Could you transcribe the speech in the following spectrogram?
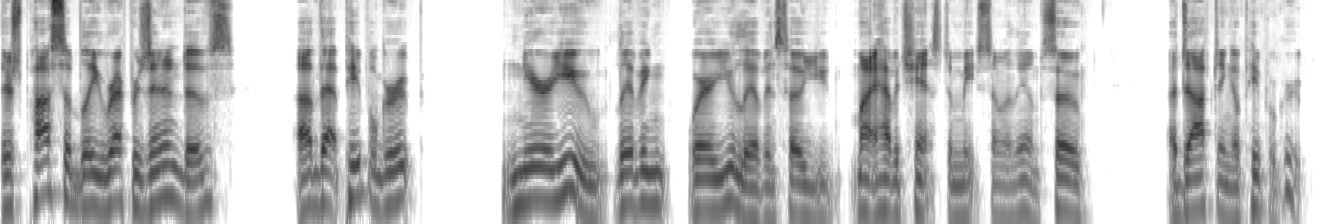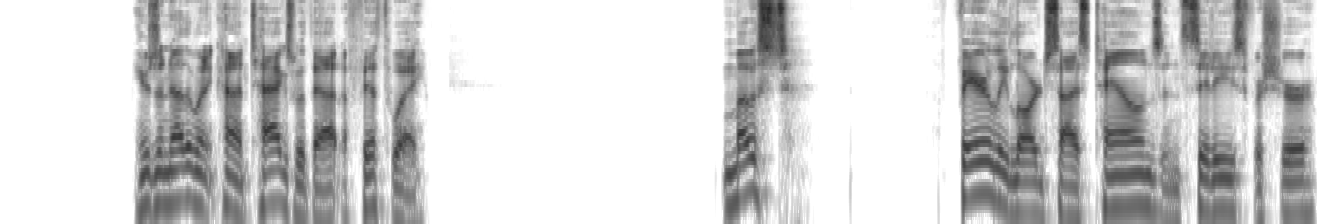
there's possibly representatives of that people group near you living where you live and so you might have a chance to meet some of them. So adopting a people group here's another one that kind of tags with that a fifth way. Most fairly large sized towns and cities for sure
